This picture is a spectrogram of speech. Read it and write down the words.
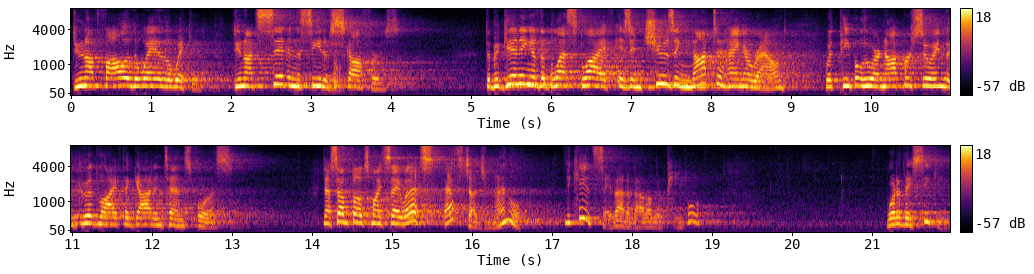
Do not follow the way of the wicked. Do not sit in the seat of scoffers. The beginning of the blessed life is in choosing not to hang around with people who are not pursuing the good life that God intends for us. Now, some folks might say, well, that's, that's judgmental. You can't say that about other people. What are they seeking?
